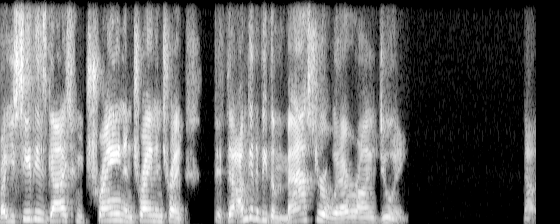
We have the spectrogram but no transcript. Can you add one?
Right? You see these guys who train and train and train. If I'm going to be the master at whatever I'm doing. Now,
